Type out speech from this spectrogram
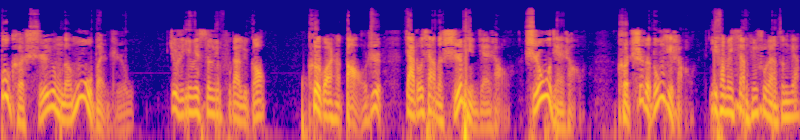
不可食用的木本植物，就是因为森林覆盖率高，客观上导致亚洲象的食品减少了，食物减少了，可吃的东西少了。一方面象群数量增加，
